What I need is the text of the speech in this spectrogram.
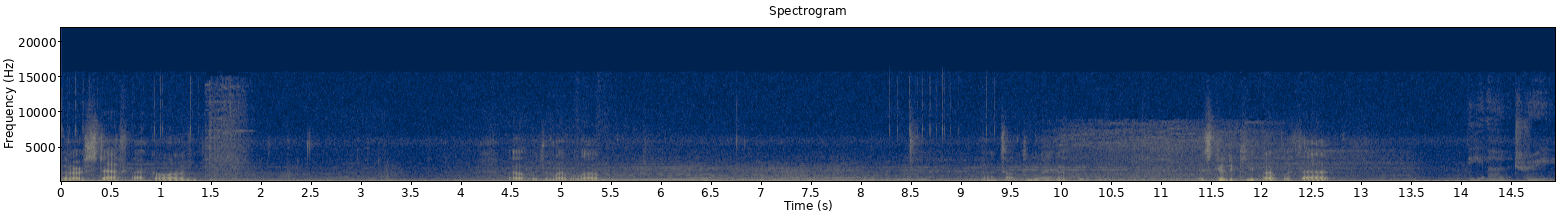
Put our staff back on. Oh, we can level up. I'll talk to Melina. It's good to keep up with that. The Erd tree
